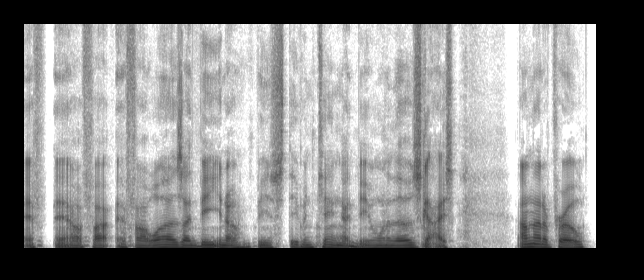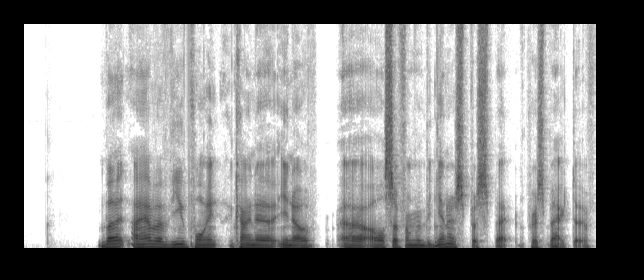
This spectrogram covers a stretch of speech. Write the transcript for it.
If if I if I was, I'd be you know be Stephen King. I'd be one of those guys. I'm not a pro, but I have a viewpoint, kind of you know, uh, also from a beginner's perspe- perspective,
